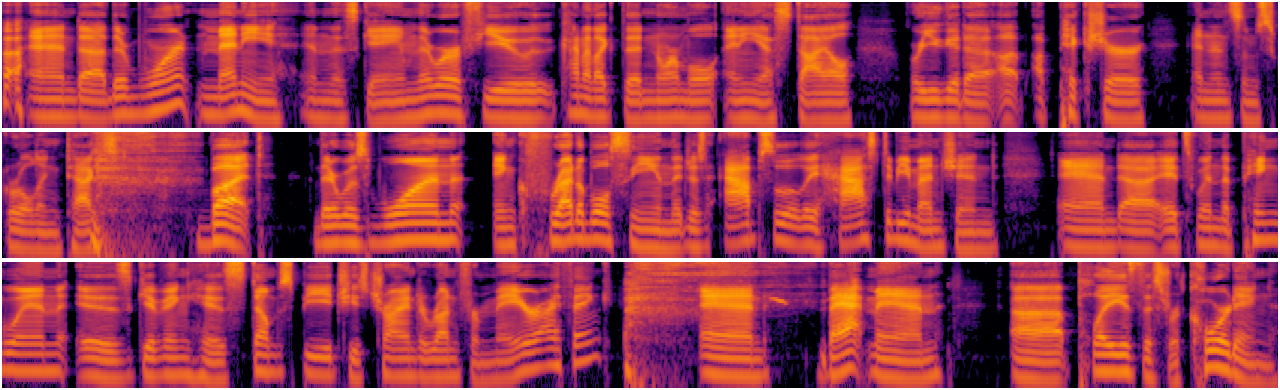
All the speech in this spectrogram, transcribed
and uh, there weren't many in this game. There were a few, kind of like the normal NES style, where you get a, a, a picture and then some scrolling text. but there was one incredible scene that just absolutely has to be mentioned. And uh, it's when the penguin is giving his stump speech. He's trying to run for mayor, I think. and Batman uh, plays this recording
